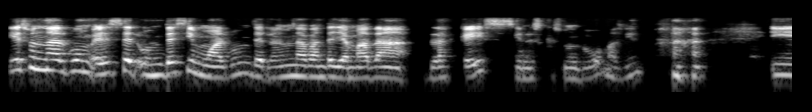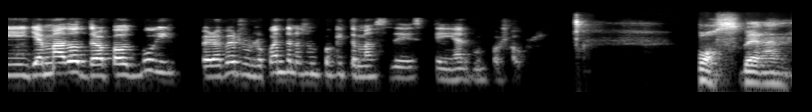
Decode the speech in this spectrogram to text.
Y es un álbum, es el undécimo álbum de una banda llamada Black Case, si no es que es un dúo más bien, y llamado Dropout Boogie. Pero a ver, Rulo, cuéntanos un poquito más de este álbum, por favor. Pues verán,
